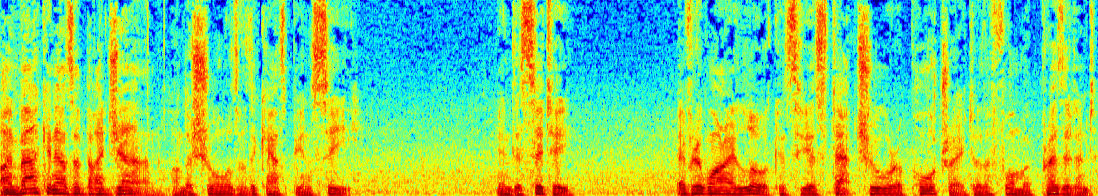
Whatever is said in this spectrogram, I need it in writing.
I'm back in Azerbaijan on the shores of the Caspian Sea. In the city, Everywhere I look, I see a statue or a portrait of the former president,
